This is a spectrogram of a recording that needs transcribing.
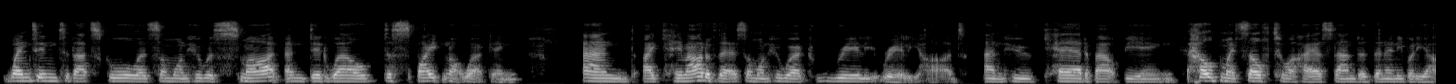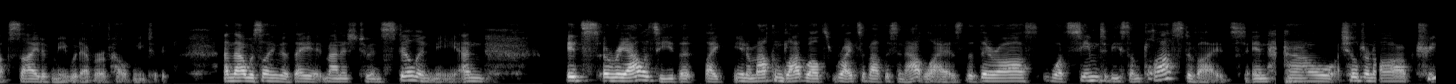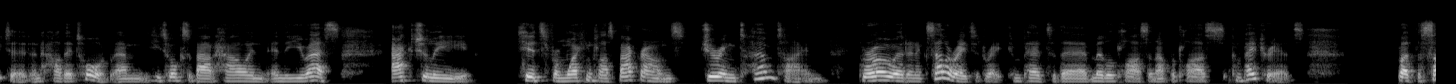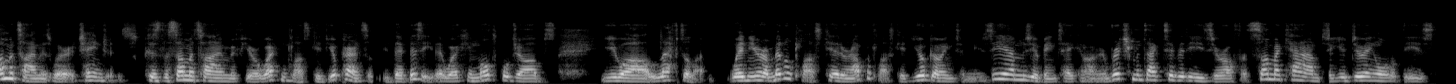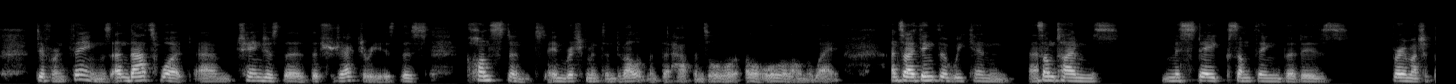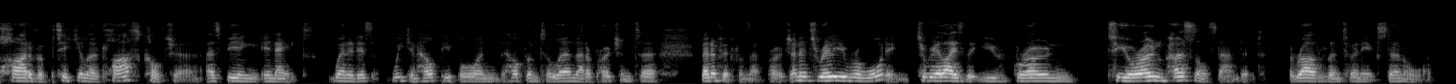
went into that school as someone who was smart and did well despite not working. And I came out of there someone who worked really, really hard and who cared about being held myself to a higher standard than anybody outside of me would ever have held me to. And that was something that they managed to instill in me. And it's a reality that like you know malcolm gladwell writes about this in outliers that there are what seem to be some class divides in how children are treated and how they're taught. Um, he talks about how in, in the us actually kids from working class backgrounds during term time grow at an accelerated rate compared to their middle class and upper class compatriots but the summertime is where it changes because the summertime, if you're a working class kid, your parents they're busy, they're working multiple jobs, you are left alone. When you're a middle class kid or an upper class kid, you're going to museums, you're being taken on enrichment activities, you're off at summer camps, you're doing all of these different things, and that's what um, changes the the trajectory. Is this constant enrichment and development that happens all all, all along the way, and so I think that we can uh, sometimes mistake something that is very much a part of a particular class culture as being innate. When it is we can help people and help them to learn that approach and to benefit from that approach. And it's really rewarding to realize that you've grown to your own personal standard rather than to any external one.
